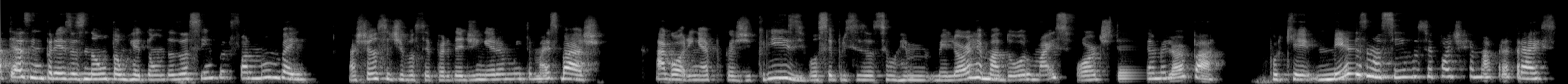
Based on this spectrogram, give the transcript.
até as empresas não tão redondas assim performam bem. A chance de você perder dinheiro é muito mais baixa. Agora, em épocas de crise, você precisa ser o rem melhor remador, o mais forte, ter a melhor pá. Porque mesmo assim você pode remar para trás.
